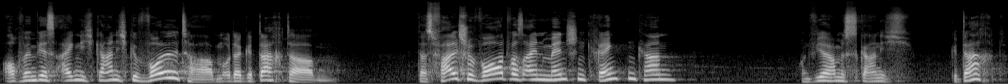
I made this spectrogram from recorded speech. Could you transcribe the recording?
auch wenn wir es eigentlich gar nicht gewollt haben oder gedacht haben. das falsche Wort, was einen Menschen kränken kann. Und wir haben es gar nicht gedacht.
